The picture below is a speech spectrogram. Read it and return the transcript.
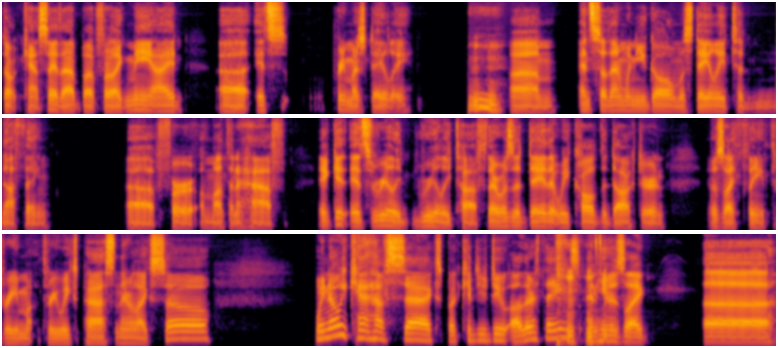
don't can't say that, but for like me, I uh, it's pretty much daily. Mm. Um, and so then when you go almost daily to nothing uh, for a month and a half, it get it's really really tough. There was a day that we called the doctor, and it was like three three weeks past, and they were like, "So, we know we can't have sex, but could you do other things?" and he was like, "Uh,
